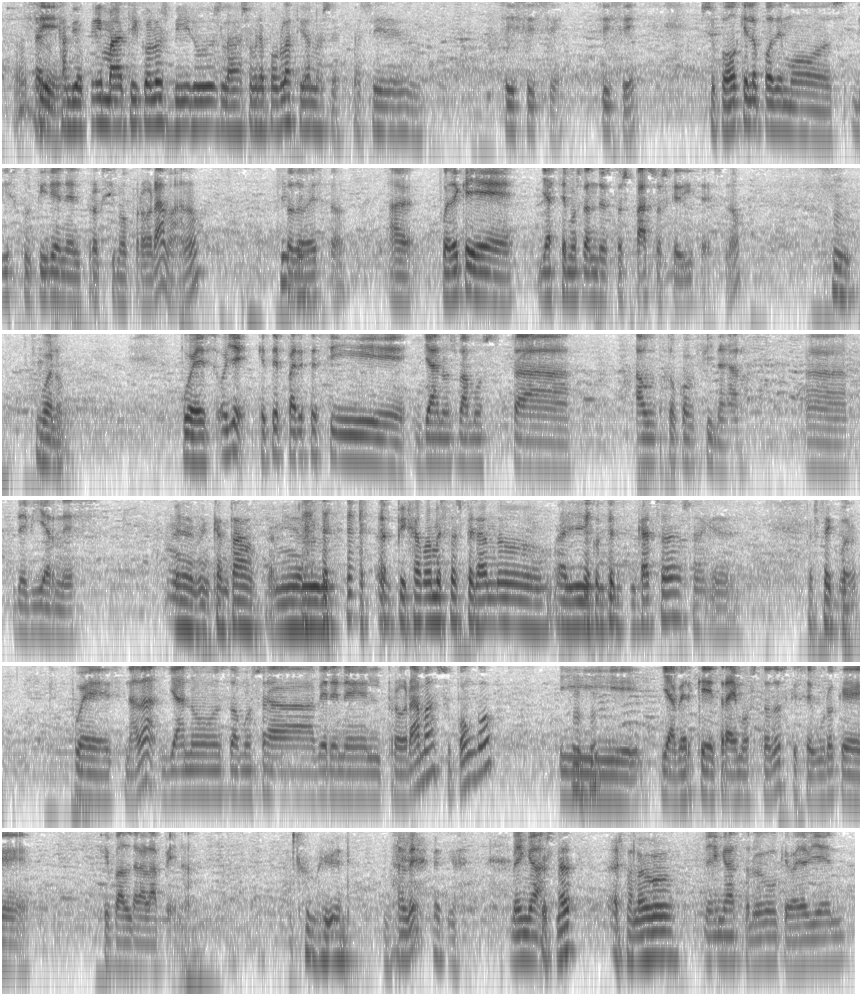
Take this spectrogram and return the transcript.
¿no? Sí. del cambio climático, los virus, la sobrepoblación, no sé, así. Sí, sí, sí, sí, sí. Supongo que lo podemos discutir en el próximo programa, ¿no? sí, Todo sí. esto. A ver, puede que ya estemos dando estos pasos que dices, ¿no? Hmm, bueno. Pues oye, ¿qué te parece si ya nos vamos a autoconfinar ah, de viernes? Eh, encantado. A mí el, el pijama me está esperando ahí contento en casa, o sea que perfecto. Bueno, pues nada, ya nos vamos a ver en el programa, supongo, y, y a ver qué traemos todos, que seguro que, que valdrá la pena. Muy bien. ¿Vale? Venga. Venga, Pues nada, hasta luego. venga, hasta luego, que vaya bien.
